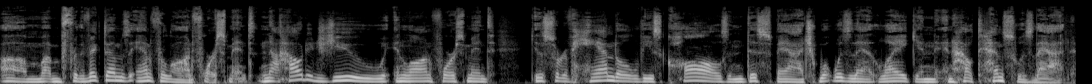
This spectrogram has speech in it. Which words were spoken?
um, for the victims and for law enforcement. Now, how did you in law enforcement sort of handle these calls and dispatch? What was that like and, and how tense was that?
